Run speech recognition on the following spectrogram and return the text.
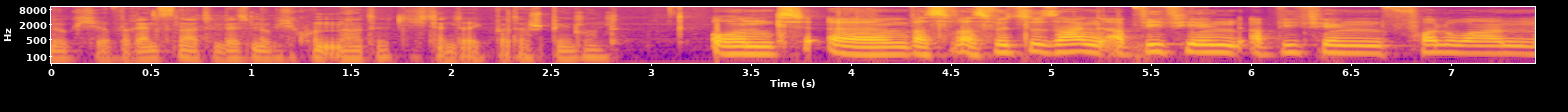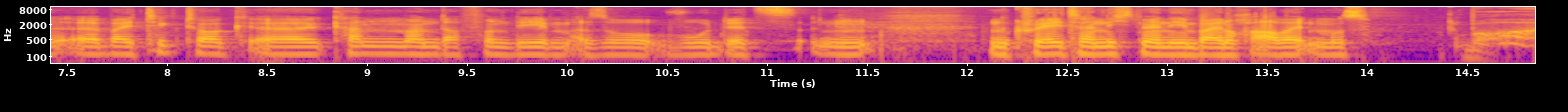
bestmögliche Referenzen hatte und bestmögliche Kunden hatte, die ich dann direkt weiterspielen konnte. Und ähm, was, was würdest du sagen, ab wie vielen, ab wie vielen Followern äh, bei TikTok äh, kann man davon leben? Also wo jetzt ein, ein Creator nicht mehr nebenbei noch arbeiten muss? Boah,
